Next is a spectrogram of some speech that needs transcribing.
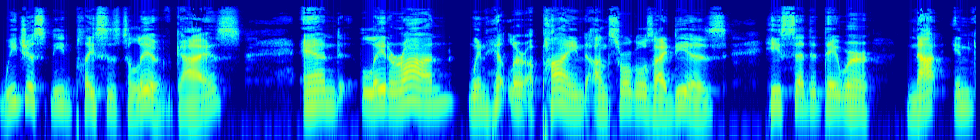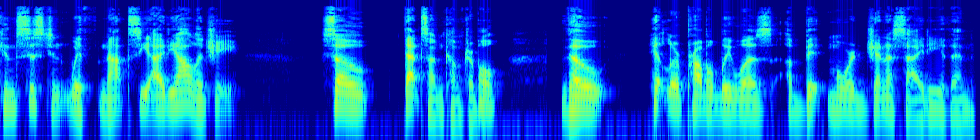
we just need places to live, guys. And later on, when Hitler opined on Sorgel's ideas, he said that they were not inconsistent with Nazi ideology. So that's uncomfortable. Though Hitler probably was a bit more genocidey than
